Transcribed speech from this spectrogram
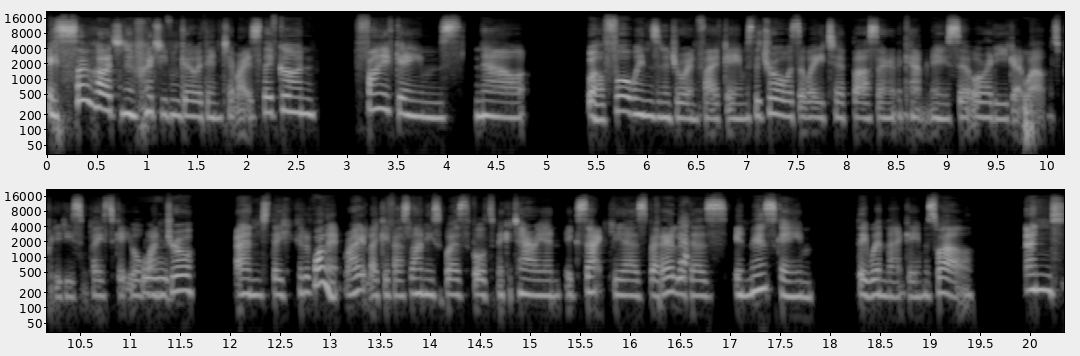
It's so hard to know where to even go with Inter, right? So they've gone five games now. Well, four wins and a draw in five games. The draw was away to Barcelona at the Camp Nou. So already you go, well, it's a pretty decent place to get your mm. one draw and they could have won it, right? Like if Asllani squares the ball to Mkhitaryan, exactly as Barella yeah. does in this game, they win that game as well. And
